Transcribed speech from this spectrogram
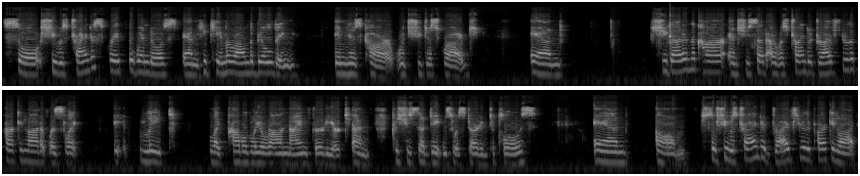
So she was trying to scrape the windows, and he came around the building in his car, which she described. And she got in the car and she said, I was trying to drive through the parking lot. It was like late, like probably around 9.30 or 10, because she said Dayton's was starting to close. And um, so she was trying to drive through the parking lot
